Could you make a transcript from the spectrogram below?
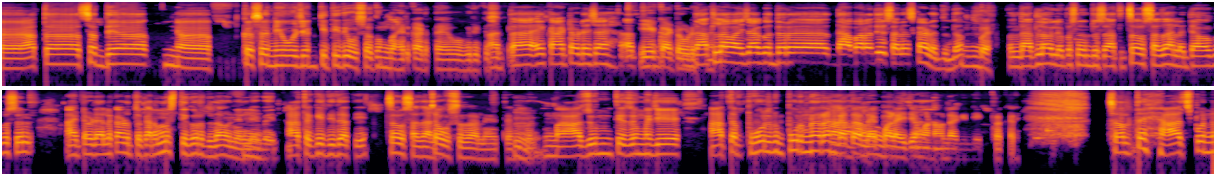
आता सध्या अं, कसं नियोजन किती दिवसातून बाहेर काढताय वगैरे कसं आता एक आठवड्याच्या आत- एक आठवड्यात दात लावायच्या अगोदर अं, दहा बारा दिवसानच काढत होतो. बर. पण दात लावल्यापासून दुसरा आता चौसा झाला तेव्हापासून आठवड्याला काढतो कारण मस्ती करतो धावण्याला बैल. आता किती जाते चौसा झाला. चौसा झालाय आता. हम्म. मग अजून त्याचं म्हणजे आता पूर्ण पूर्ण रंगात हा, आलाय रंगात, पळायच्या हा. म्हणावं लागेल एक प्रकारे. चालतंय. आज पण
